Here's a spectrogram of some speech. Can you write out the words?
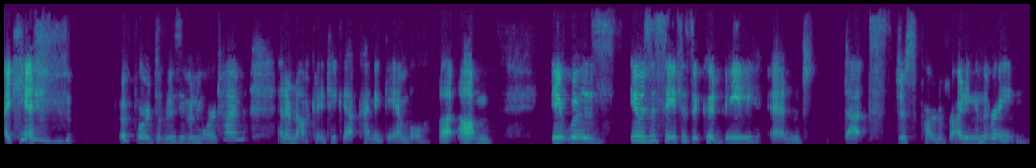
I can't afford to lose even more time and i'm not going to take that kind of gamble but um it was it was as safe as it could be and that's just part of riding in the rain.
